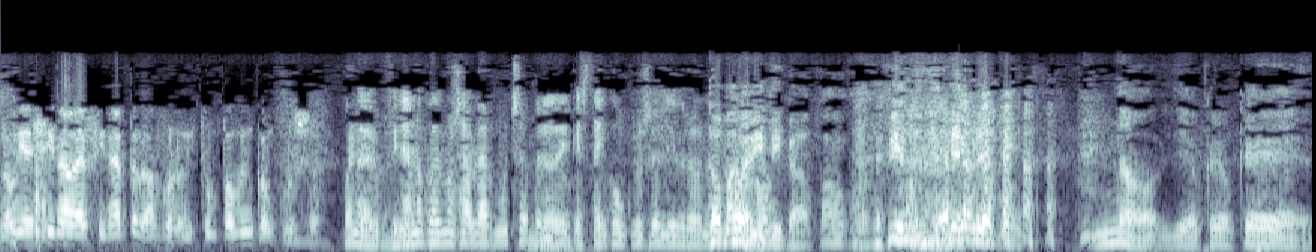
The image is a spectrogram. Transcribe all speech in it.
No voy a decir nada del final, pero vamos, lo he visto un poco inconcluso. Bueno, del final no podemos hablar mucho, pero de que está inconcluso el libro, ¿no? Toma Bueno. crítica, Juanjo, defiéndete. No, yo creo que eh,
